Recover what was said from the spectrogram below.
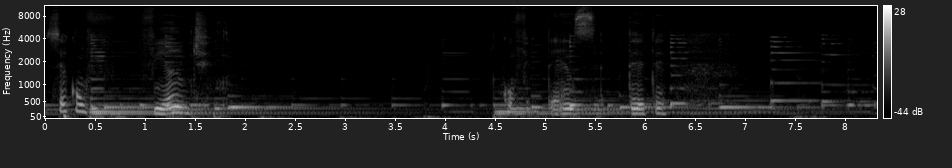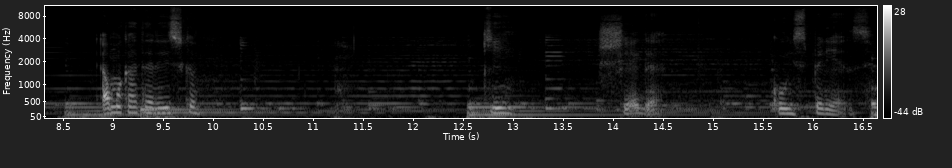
ser confiante, confidência, ter, ter, é uma característica que chega com experiência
